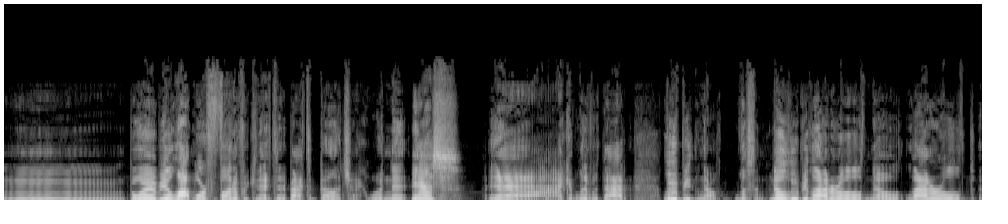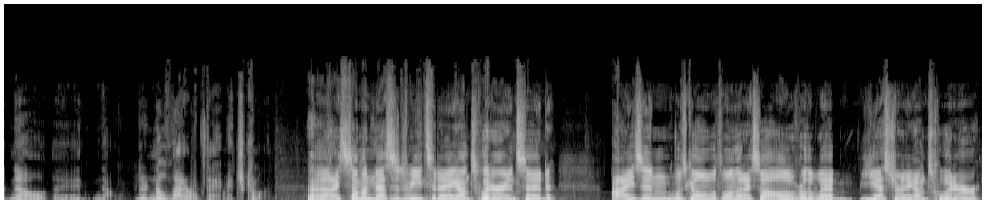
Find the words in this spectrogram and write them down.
Mm, boy, it'd be a lot more fun if we connected it back to Belichick, wouldn't it? Yes. Yeah, I could live with that. Loopy, no, listen, no loopy lateral, no lateral, no, uh, no, no lateral damage. Come on. Uh, someone messaged me today on Twitter and said Eisen was going with one that I saw all over the web yesterday on Twitter.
